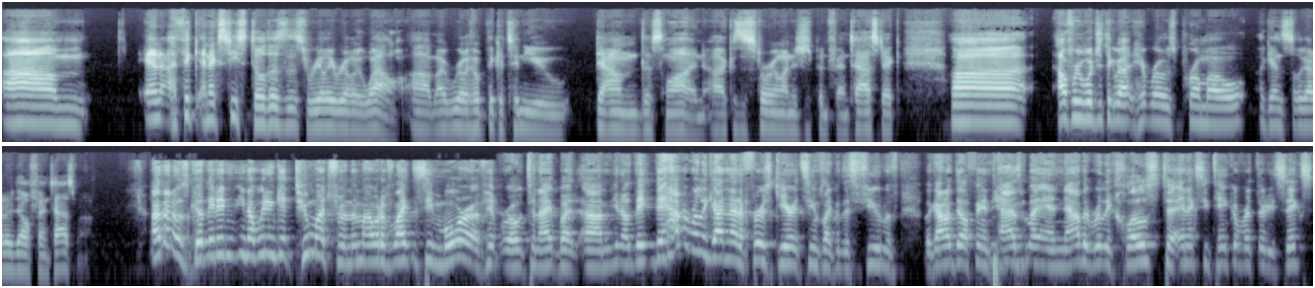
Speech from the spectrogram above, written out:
Um, and I think NXT still does this really, really well. Um, I really hope they continue down this line because uh, the storyline has just been fantastic. Uh, Alfred, what do you think about Hit Row's promo against Legado del Fantasma? I thought it was good. They didn't, you know, we didn't get too much from them. I would have liked to see more of Hit Row tonight, but um, you know, they, they haven't really gotten out of first gear, it seems like, with this feud with Legado del Fantasma, and now they're really close to NXT Takeover 36.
